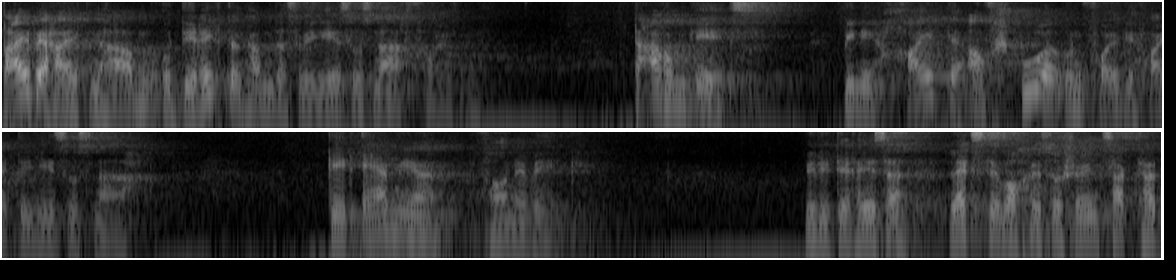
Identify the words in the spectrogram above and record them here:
beibehalten haben und die Richtung haben, dass wir Jesus nachfolgen. Darum geht es. Bin ich heute auf Spur und folge heute Jesus nach? Geht er mir vorneweg? Wie die Theresa letzte Woche so schön gesagt hat,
